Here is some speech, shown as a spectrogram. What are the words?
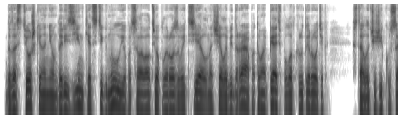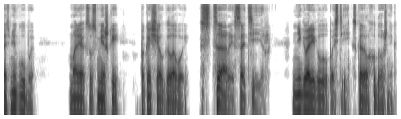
До застежки на нем, до резинки, отстегнул ее, поцеловал теплое розовое тело, начало бедра, потом опять полуоткрытый ротик — стала чуть-чуть кусать мне губы. Моряк с усмешкой покачал головой. «Старый сатир!» «Не говори глупостей», — сказал художник.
